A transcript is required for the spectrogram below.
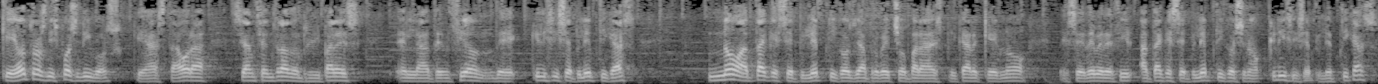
que otros dispositivos que hasta ahora se han centrado en principales en la atención de crisis epilépticas no ataques epilépticos, ya aprovecho para explicar que no se debe decir ataques epilépticos, sino crisis epilépticas.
